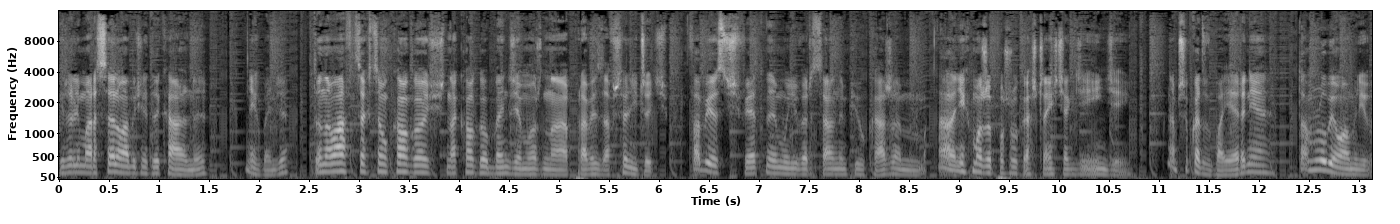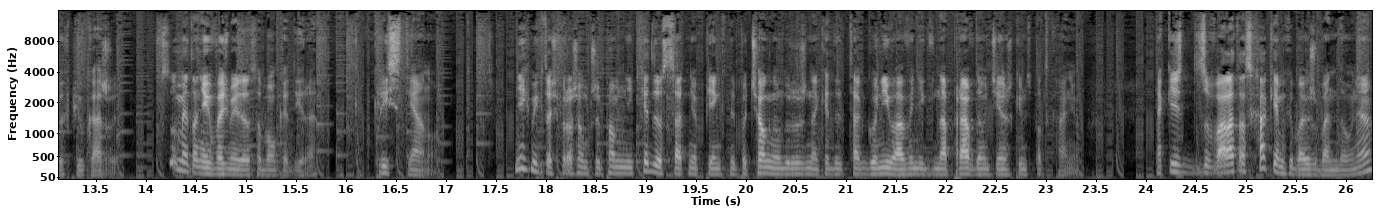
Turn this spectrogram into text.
Jeżeli Marcelo ma być nietykalny, niech będzie, to na ławce chcą kogoś, na kogo będzie można prawie zawsze liczyć. Fabio jest świetnym, uniwersalnym piłkarzem, ale niech może poszuka szczęścia gdzie indziej. Na przykład w Bayernie, tam lubią łamliwych piłkarzy. W sumie to niech weźmie ze sobą Kedirę. Cristiano. Niech mi ktoś proszę przypomni, kiedy ostatnio piękny pociągnął drużynę, kiedy ta goniła wynik w naprawdę ciężkim spotkaniu. Jakieś dwa lata z hakiem chyba już będą, nie?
